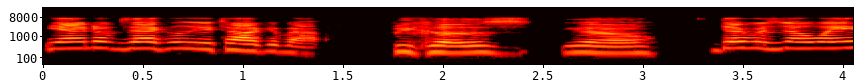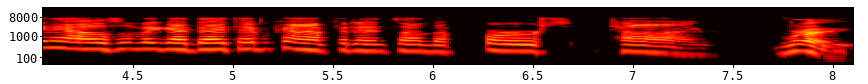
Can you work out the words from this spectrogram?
Yeah, I know exactly what you're talking about. because you know There was no way in hell somebody got that type of confidence on the first time. right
